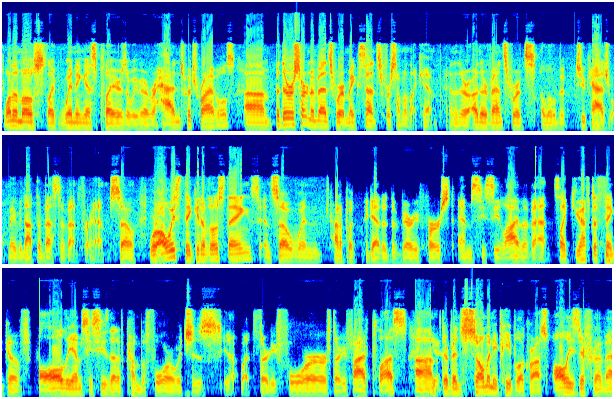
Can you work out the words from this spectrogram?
one of the most like winningest players that we've ever had in Twitch Rivals. Um, but there are certain events where it makes sense for someone like him, and there are other events where it's a little bit too casual, maybe not the best event for him. So we're always thinking of those things. And so when trying to put together the very first MCC live event, it's like you have to think of all the MCCs that have come before, which is you know what 34 or 35 plus. Um, yeah. There have been so many people across all these different events,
